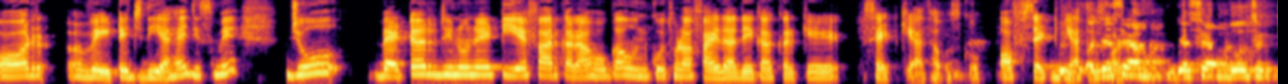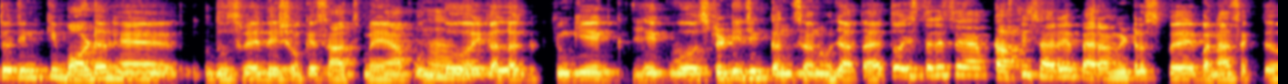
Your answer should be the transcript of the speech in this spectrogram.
और वेटेज दिया है, जिसमें जो बेटर जिन्होंने टीएफआर करा होगा, उनको थोड़ा फ़ायदा देगा करके सेट किया था उसको ऑफ़ सेट किया था जैसे आप जैसे आप बोल सकते हो जिनकी बॉर्डर है दूसरे देशों के साथ में आप उनको हाँ. एक अलग क्योंकि एक एक वो स्ट्रेटेजिक कंसर्न हो जाता है। तो इस तरह से आप काफ़ी सारे पैरामीटर्स पे बना सकते हो।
